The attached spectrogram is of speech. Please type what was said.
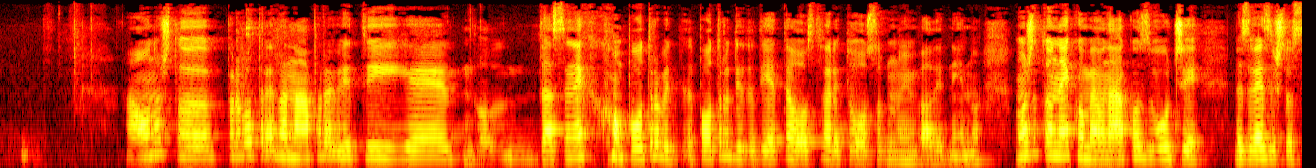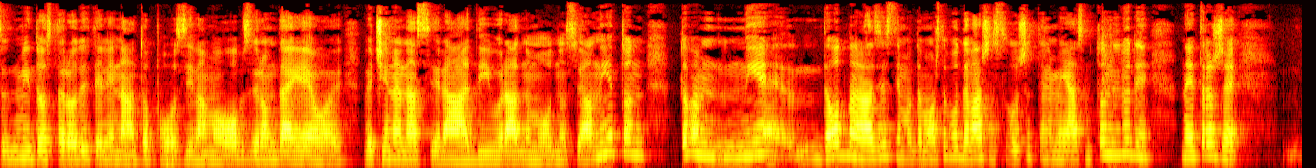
A ono što prvo treba napraviti je da se nekako potrudi, potrudi da dijete ostvari tu osobnu invalidninu. Možda to nekome onako zvuči bez veze što se mi dosta roditelji na to pozivamo, obzirom da je evo, većina nas i radi u radnom odnosu, ali nije to, to vam nije, da odmah razjasnimo da možda bude vašim slušateljima jasno, to ljudi ne traže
